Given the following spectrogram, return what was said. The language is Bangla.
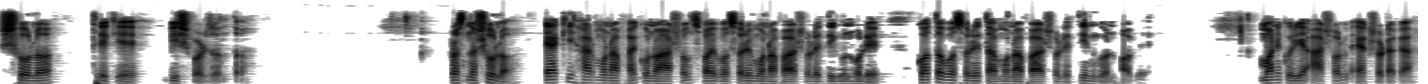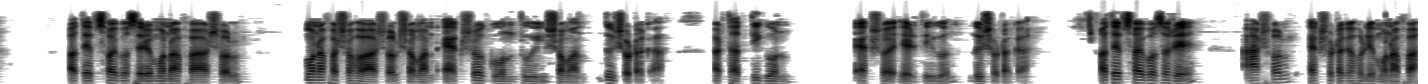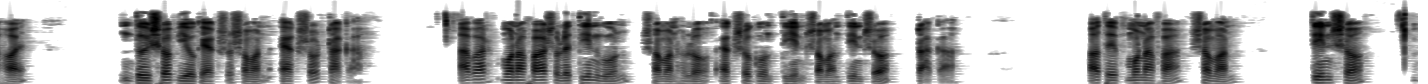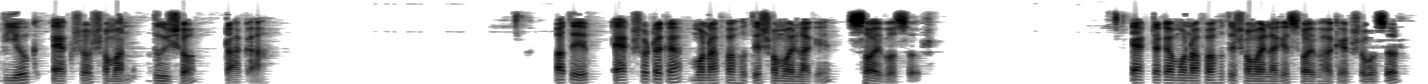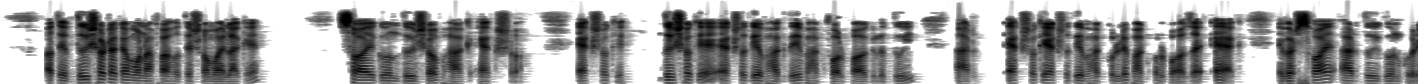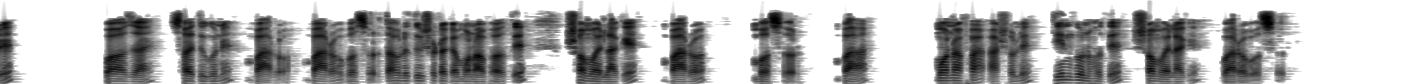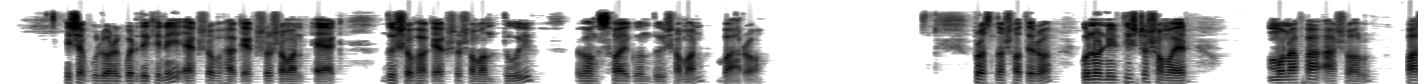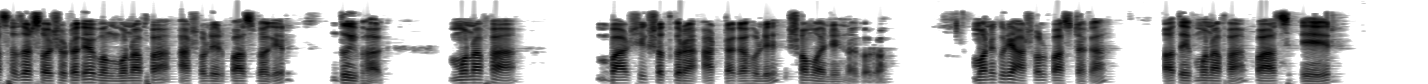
ষোলো থেকে বিশ পর্যন্ত। প্রশ্ন ষোলো একই হার মুনাফায় কোনো আসল ছয় বছরে মুনাফা আসলে দ্বিগুণ হলে কত বছরে তা মুনাফা আসলে তিন গুণ হবে? মনে করি আসল একশো টাকা। অতএব ছয় বছরে মুনাফা আসল মুনাফা সহ আসল সমান একশো গুণ দুই সমান দুইশো টাকা। অর্থাৎ দ্বিগুণ একশো এর দ্বিগুণ দুইশো টাকা। অতএব ছয় বছরে আসল একশো টাকা হলে মুনাফা হয় দুইশো বিয়োগ একশো সমান একশো টাকা। আবার মুনাফা আসলে তিন গুণ সমান হলো একশো গুণ তিন সমান তিনশো টাকা। অতএব মুনাফা সমান তিনশো বিয়োগ একশো সমান দুইশো টাকা। অতএব একশো টাকা মুনাফা হতে সময় লাগে ছয় বছর। এক টাকা মুনাফা হতে সময় লাগে ছয় ভাগ একশো বছর। অতএব দুইশো টাকা মুনাফা হতে সময় লাগে ছয় গুণ দুইশো ভাগ একশো। একশোকে দুইশোকে একশো দিয়ে ভাগ দিয়ে ভাগফল পাওয়া গেল দুই, আর একশোকে একশো দিয়ে ভাগ করলে ভাগফল পাওয়া যায় এক। এবার ছয় আর দুই গুণ করে পাওয়া যায় ছয় দুগুণে বারো। বারো বছর। তাহলে দুইশো টাকা মুনাফা হতে সময় লাগে বারো বছর বা মুনাফা আসলে তিন গুণ হতে সময় লাগে বারো বছর। হিসাবগুলো আরেকবার দেখে নেই। একশো ভাগ একশো সমান এক, দুইশো ভাগ একশো সমান দুই এবং ছয় গুণ দুই সমান বারো। প্রশ্ন সতেরো, কোন নির্দিষ্ট সময়ের মুনাফা আসল পাঁচ হাজার ছয়শো টাকা এবং মুনাফা আসলের পাঁচ ভাগের দুই ভাগ। মুনাফা বার্ষিক শতকরা আট টাকা হলে সময় নির্ণয় করো। মনে করি আসল পাঁচ টাকা, অতএব মুনাফা পাঁচ এর,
